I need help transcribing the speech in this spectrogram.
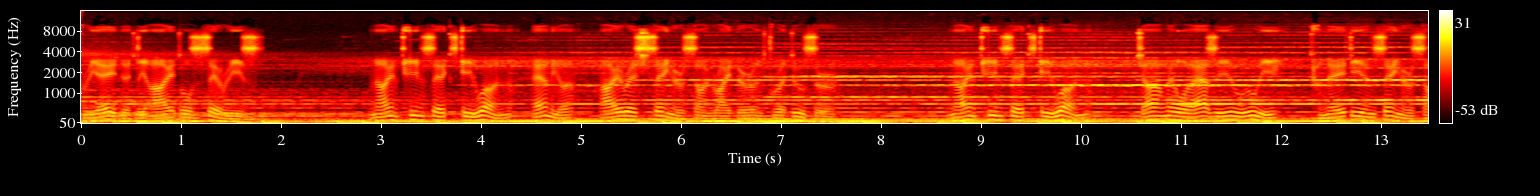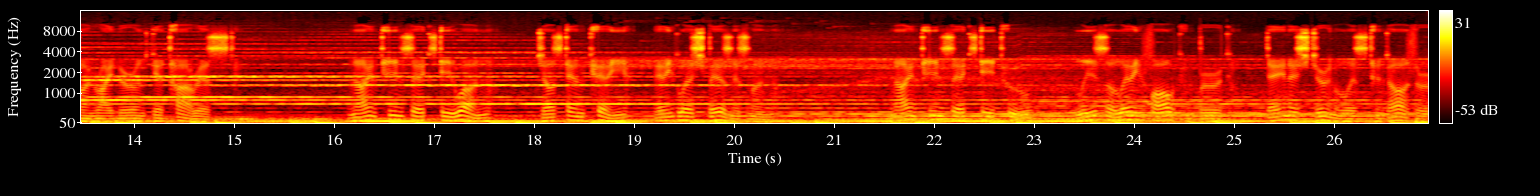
created the Idols series. 1961, Enya, Irish singer-songwriter and producer. 1961, Jamil Azizoui, Canadian singer-songwriter and guitarist. 1961, Justin King, English businessman. 1962, Lisa Lee Falkenberg, Danish journalist and author.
